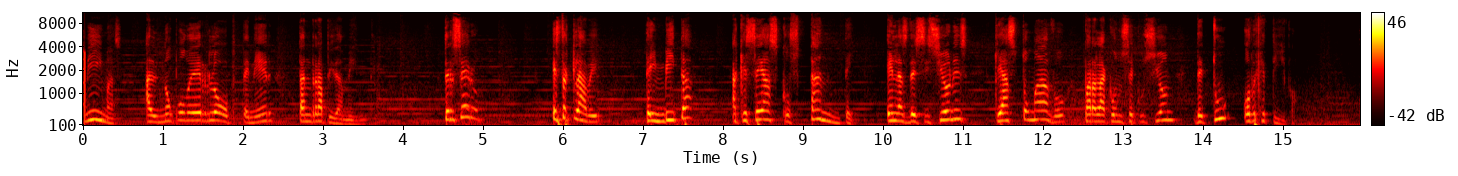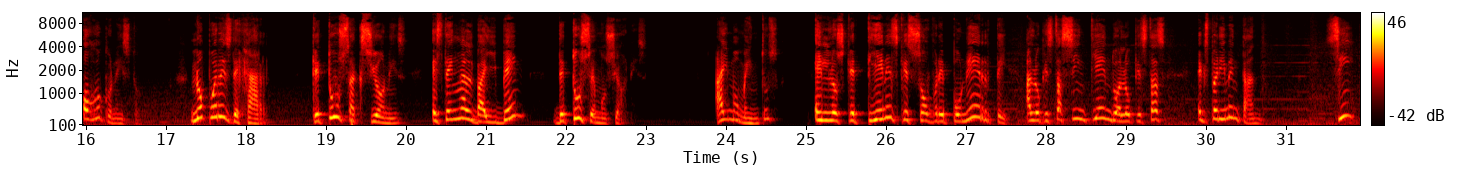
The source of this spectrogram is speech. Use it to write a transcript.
Animas al no poderlo obtener tan rápidamente. Tercero, esta clave te invita a que seas constante en las decisiones que has tomado para la consecución de tu objetivo. Ojo con esto. No puedes dejar que tus acciones estén al vaivén de tus emociones. Hay momentos en los que tienes que sobreponerte a lo que estás sintiendo, a lo que estás experimentando. Sí,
